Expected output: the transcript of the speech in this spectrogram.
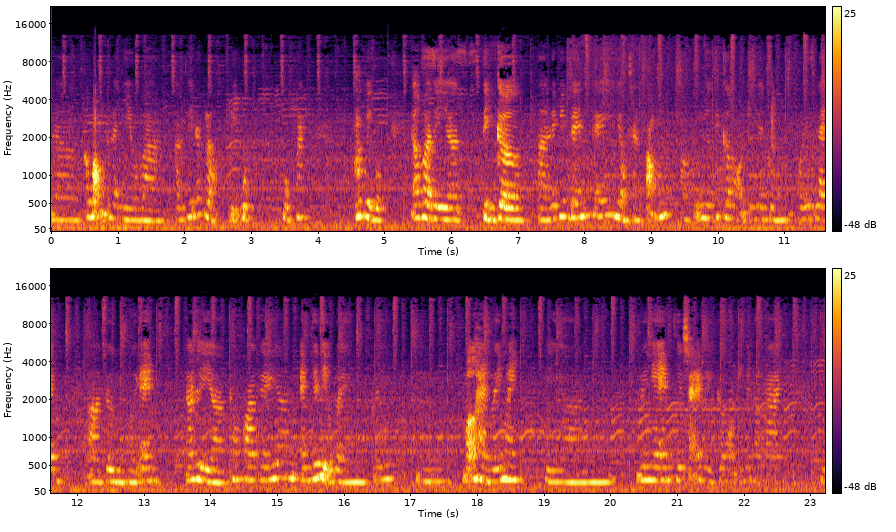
uh, có bọng rất là nhiều và cảm thấy rất là bị bục bục mắt mắt bị bục đó và thì uh, tình cờ à, để biết đến cái dòng sản phẩm à, cũng như cái cơ hội kinh doanh cùng Oriflame à, từ một người em. Đó thì à, thông qua cái em giới thiệu về một cái um, mở hàng lấy may thì à, nghe em chia sẻ về cơ hội kinh doanh online. Thì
